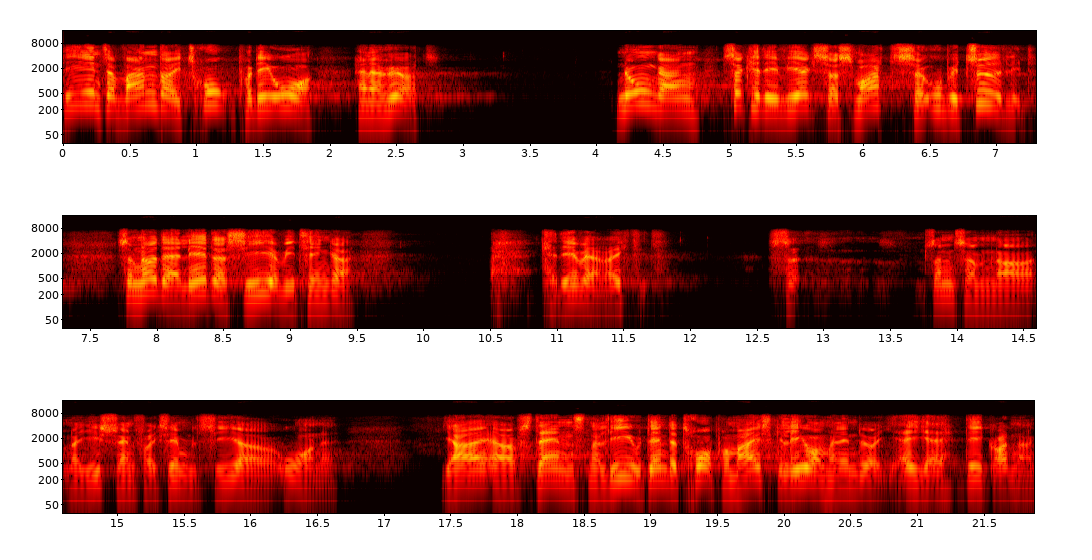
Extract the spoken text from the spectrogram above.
Det er en, der vandrer i tro på det ord, han har hørt. Nogle gange, så kan det virke så småt, så ubetydeligt, som noget, der er let at sige, og vi tænker, kan det være rigtigt? Så, sådan som når, når Jesus han for eksempel siger ordene, jeg er opstandelsen og liv, den der tror på mig skal leve, om han end dør. Ja, ja, det er godt nok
